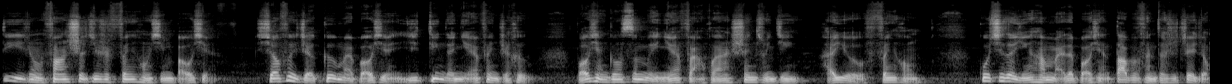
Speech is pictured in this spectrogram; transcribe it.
第一种方式就是分红型保险。消费者购买保险一定的年份之后，保险公司每年返还生存金，还有分红。过去的银行买的保险大部分都是这种，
